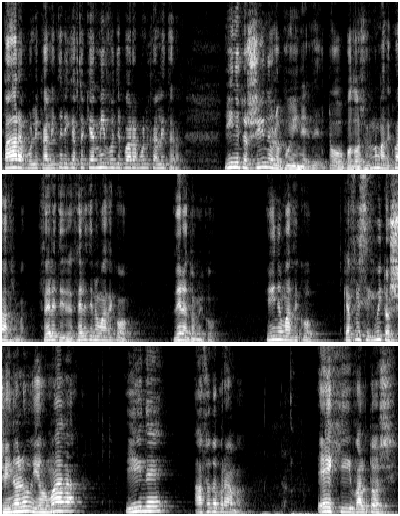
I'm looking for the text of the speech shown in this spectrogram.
πάρα πολύ καλύτεροι, γι' αυτό και αμείβονται πάρα πολύ καλύτερα. Είναι το σύνολο που είναι. Το ποδόσφαιρο είναι ομαδικό άθλημα. Θέλετε ή δεν θέλετε, είναι ομαδικό. Δεν είναι ατομικό. Είναι ομαδικό. Και αυτή τη στιγμή το σύνολο, η ομάδα είναι αυτό το πράγμα. Έχει βαλτώσει.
